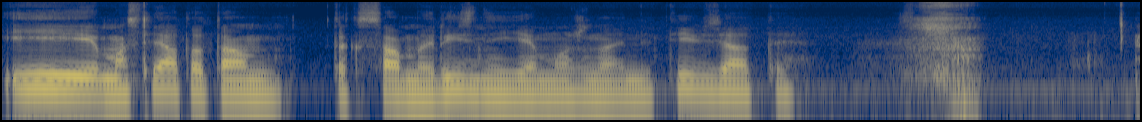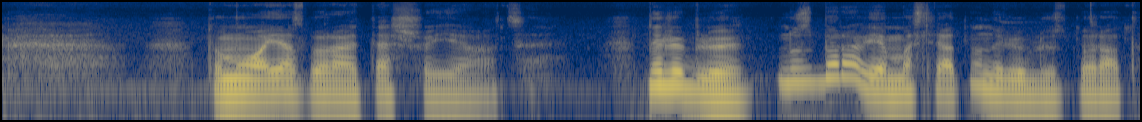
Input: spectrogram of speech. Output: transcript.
І маслята там так само різні є, можна і не ті взяти. Тому а я збираю те, що є. Це. Не люблю. Ну, збирав я маслят, ну не люблю збирати.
